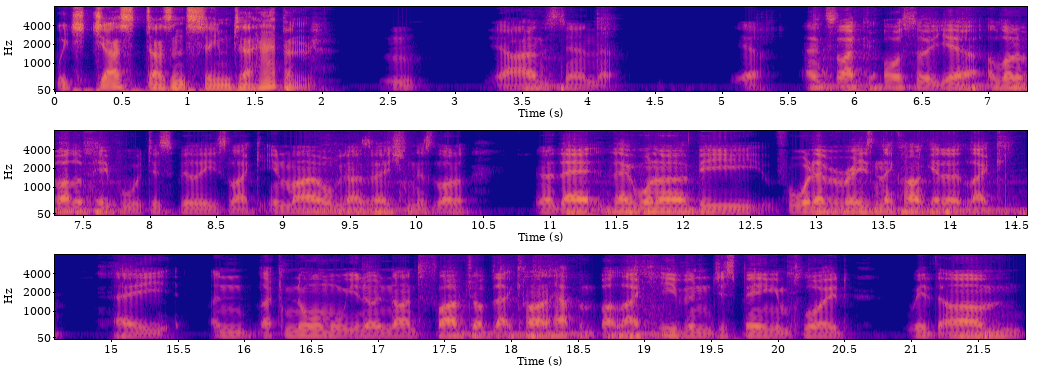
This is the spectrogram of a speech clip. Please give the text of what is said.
which just doesn't seem to happen. Hmm. Yeah, I understand that. Yeah. And it's like also, yeah, a lot of other people with disabilities, like in my organization, there's a lot of, you know, they they want to be for whatever reason they can't get a like a, a like normal, you know, nine to five job that can't happen. But like even just being employed with um,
